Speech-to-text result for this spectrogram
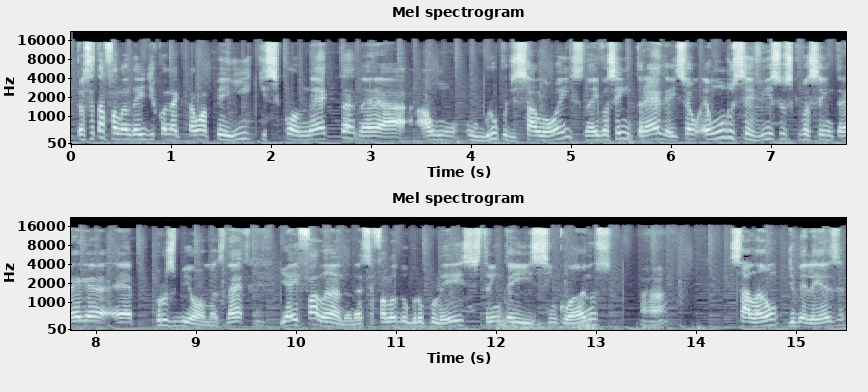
Então, você está falando aí de conectar uma API que se conecta né, a, a um, um, grupo de salões né, e você entrega, isso é, é um dos serviços que você entrega é, para os biomas. Né? E aí, falando, né, você falou do grupo japonês, 35 anos, uhum. salão de beleza,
